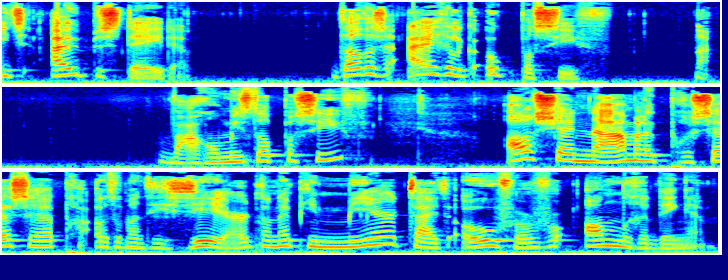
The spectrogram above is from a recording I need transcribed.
iets uitbesteden. Dat is eigenlijk ook passief. Nou, waarom is dat passief? Als jij namelijk processen hebt geautomatiseerd, dan heb je meer tijd over voor andere dingen.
